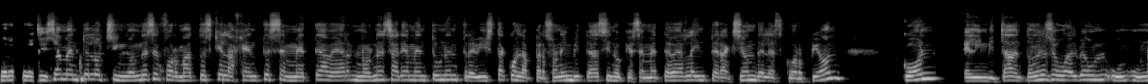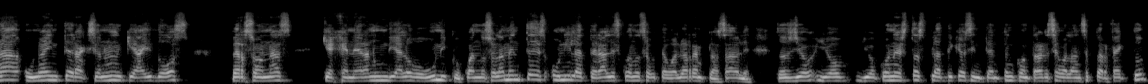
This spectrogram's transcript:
Pero precisamente lo chingón de ese formato es que la gente se mete a ver no necesariamente una entrevista con la persona invitada, sino que se mete a ver la interacción del escorpión con el invitado. Entonces se vuelve una, una interacción en la que hay dos personas que generan un diálogo único. Cuando solamente es unilateral es cuando se te vuelve reemplazable. Entonces yo, yo, yo con estas pláticas intento encontrar ese balance perfecto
